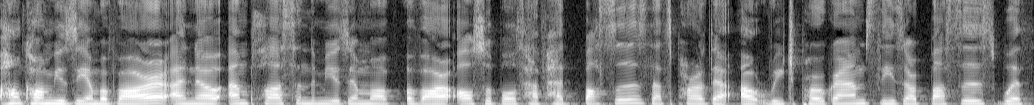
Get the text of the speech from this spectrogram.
Hong Kong Museum of Art. I know M Plus and the Museum of, of, Art also both have had buses. That's part of their outreach programs. These are buses with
